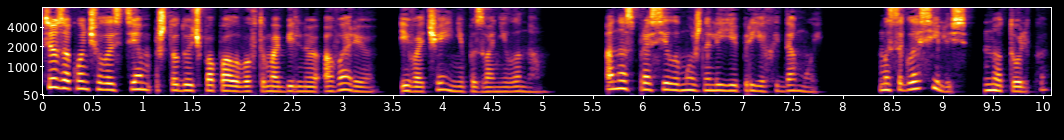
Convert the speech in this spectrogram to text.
Все закончилось тем, что дочь попала в автомобильную аварию и в отчаянии позвонила нам. Она спросила, можно ли ей приехать домой. Мы согласились, но только,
